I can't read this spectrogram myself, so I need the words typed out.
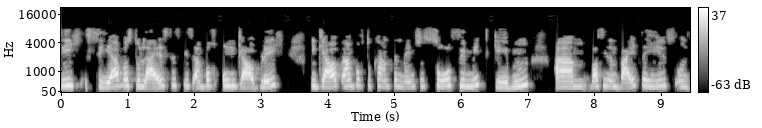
dich sehr, was du leistest, ist einfach unglaublich. Ich glaube einfach, du kannst den Menschen so viel mitgeben, ähm, was ihnen weiterhilft. Und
